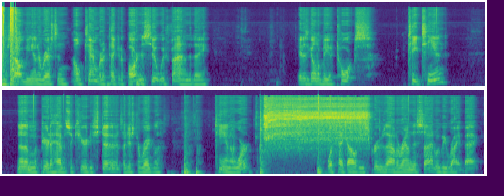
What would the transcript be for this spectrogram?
Just thought it would be interesting on camera to take it apart and just see what we find today. It is going to be a Torx T10. None of them appear to have the security studs or just a regular 10 will work. We'll take all these screws out around this side. We'll be right back.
